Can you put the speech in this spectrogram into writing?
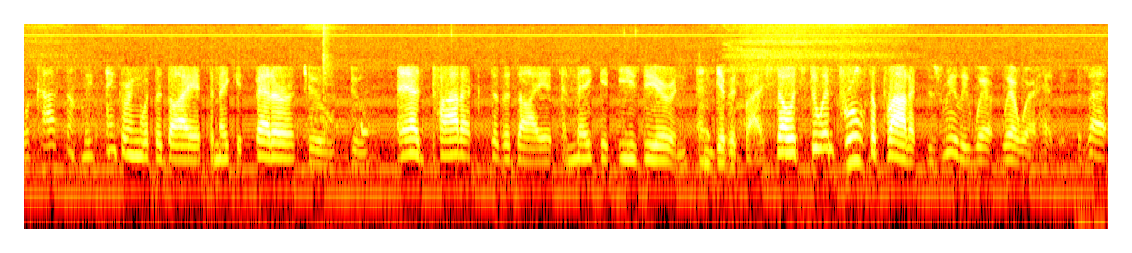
we're constantly tinkering with the diet to make it better, to to add products to the diet and make it easier and, and give advice. So it's to improve the product is really where where we're headed. Does that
